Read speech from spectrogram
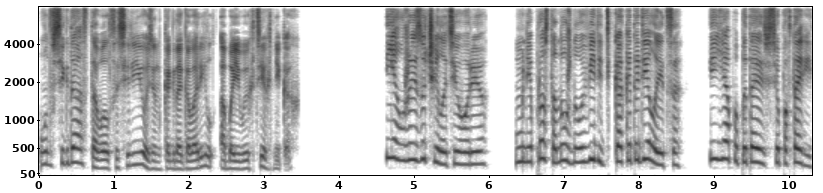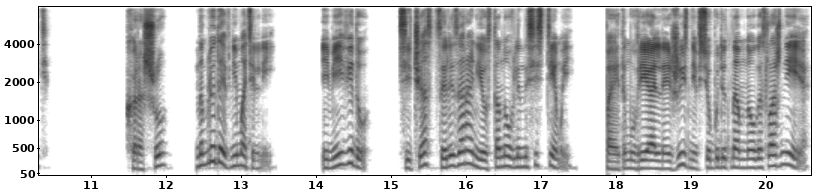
Он всегда оставался серьезен, когда говорил о боевых техниках. Я уже изучила теорию. Мне просто нужно увидеть, как это делается, и я попытаюсь все повторить. Хорошо, наблюдай внимательней. Имей в виду, сейчас цели заранее установлены системой, поэтому в реальной жизни все будет намного сложнее,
